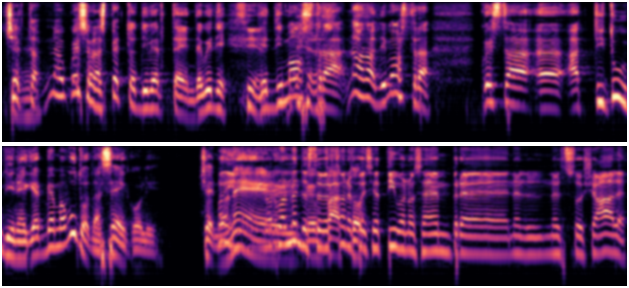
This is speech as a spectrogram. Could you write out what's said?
Certo, Eh, no, questo è un aspetto divertente, quindi Sì. che dimostra, no, no, dimostra questa eh, attitudine che abbiamo avuto da secoli. Cioè, poi non è normalmente queste persone fatto- poi si attivano sempre nel, nel sociale.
